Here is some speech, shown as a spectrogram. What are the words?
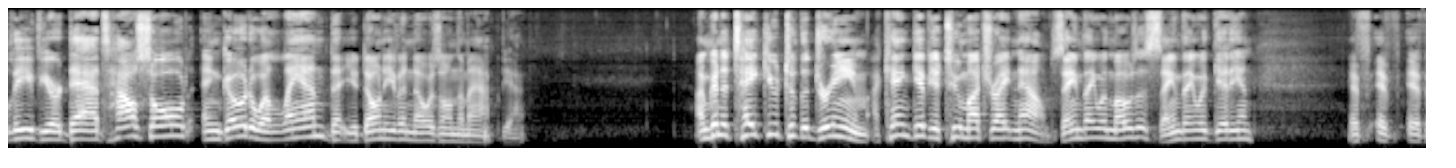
leave your dad's household, and go to a land that you don't even know is on the map yet. I'm going to take you to the dream. I can't give you too much right now. Same thing with Moses, same thing with Gideon. If, if, if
